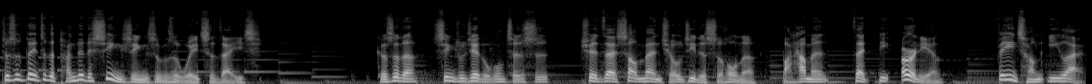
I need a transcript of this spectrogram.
就是对这个团队的信心是不是维持在一起。可是呢，新竹接口工程师却在上半球季的时候呢，把他们在第二年非常依赖，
